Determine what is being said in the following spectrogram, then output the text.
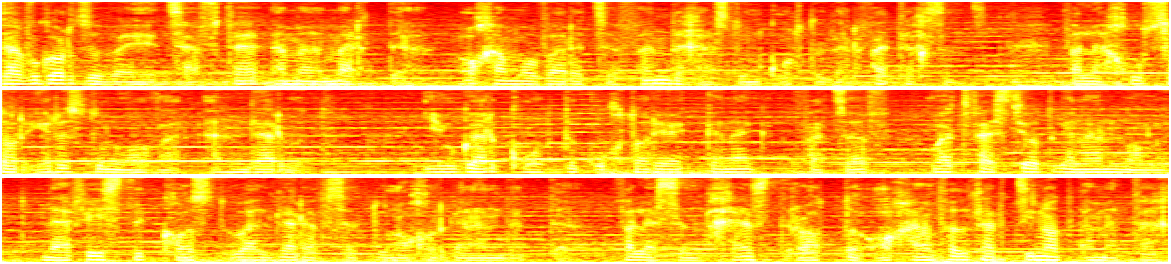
zavgorzu va safta ama marda ohamovaritsa fanda xastun kurtadar fatahsins fala xusor iristun vovar andarut yugar kurdi kuxtor yakkanak fatsaf vat fastiotganan nolut. Nafisti kost valdarafsatun oxurganandatta falasin xast rotta ohanfil tarzinot ama tah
